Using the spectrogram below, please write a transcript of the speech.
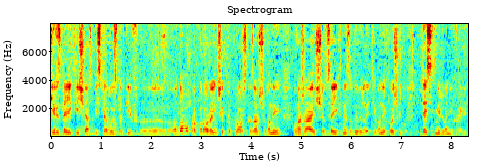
через деякий час після виступів е, одного прокурора, інший прокурор сказав, що вони вважають, що це їх не задовільнить і вони хочуть 10 мільйонів гривень.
